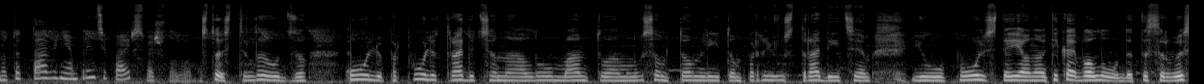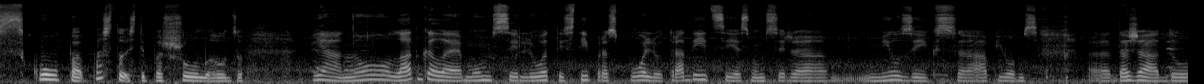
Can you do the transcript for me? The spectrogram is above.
nu, tad tā viņiem principā ir svešvaloda. Stāsti lūdzu pūļu, par pūļu tradicionālu mantojumu un visam tom lītam par jūsu tradīcijām, jo pūļus te jau nav tikai valoda, tas ir viss kopā. Pastāsti par šo lūdzu. Jā, nu, Latvijā mums ir ļoti stipras poļu tradīcijas. Mums ir uh, milzīgs uh, apjoms uh, dažādu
